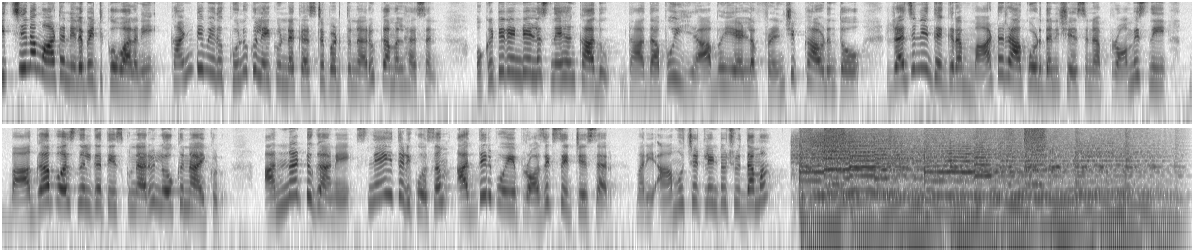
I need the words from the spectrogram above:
ఇచ్చిన మాట నిలబెట్టుకోవాలని కంటి మీద కునుకు లేకుండా కష్టపడుతున్నారు కమల్ హసన్. ఒకటి రెండేళ్ళ స్నేహం కాదు దాదాపు యాభై ఏళ్ళ ఫ్రెండ్షిప్ కావడంతో రజనీ దగ్గర మాట రాకూడదని చేసిన ప్రామిస్ని బాగా పర్సనల్గా తీసుకున్నారు లోకనాయకుడు. అన్నట్టుగానే స్నేహితుడి కోసం అద్దరిపోయే ప్రాజెక్ట్ సెట్ చేశారు. మరి ఆ ముచ్చట్లేంటో చూద్దామా?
